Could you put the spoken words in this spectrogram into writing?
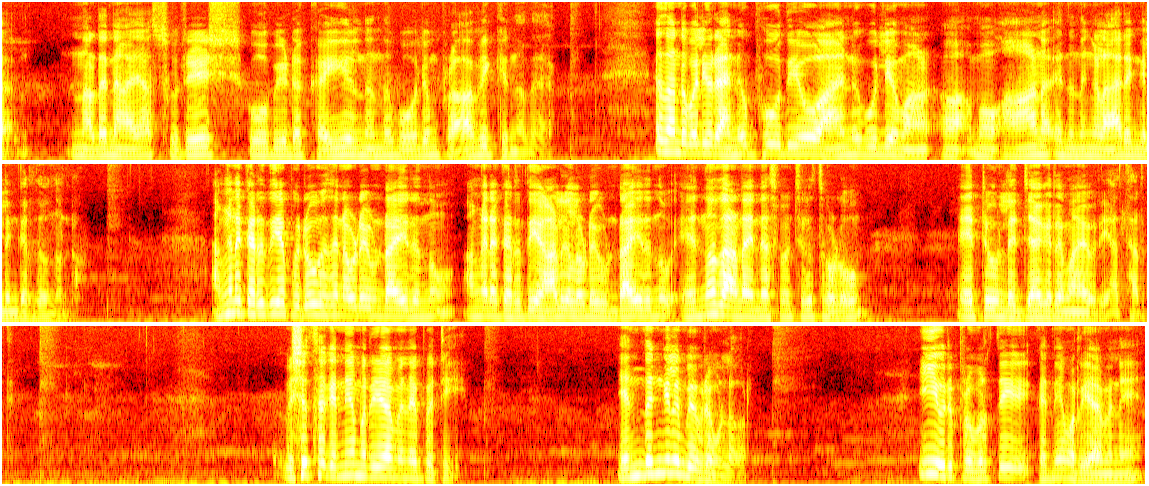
നടനായ സുരേഷ് ഗോപിയുടെ കയ്യിൽ നിന്ന് പോലും പ്രാപിക്കുന്നത്. ഏതാണ്ട് വലിയൊരു അനുഭൂതിയോ ആനുകൂല്യമോ ആണ് എന്ന് നിങ്ങൾ ആരെങ്കിലും കരുതുന്നുണ്ടോ? അങ്ങനെ കരുതിയ പുരോഹിതൻ അവിടെ ഉണ്ടായിരുന്നു അങ്ങനെ കരുതിയ ആളുകൾ അവിടെ ഉണ്ടായിരുന്നു എന്നതാണ് എന്നെ സംബന്ധിച്ചിടത്തോളവും ഏറ്റവും ലജ്ജാകരമായ ഒരു യാഥാർത്ഥ്യം. വിശുദ്ധ കന്യാമറിയാമിനെ പറ്റി എന്തെങ്കിലും വിവരമുള്ളവർ ഈ ഒരു പ്രവൃത്തി കന്യാമറിയാമിനെ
